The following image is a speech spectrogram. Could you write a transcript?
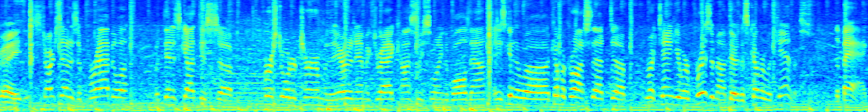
Right. It starts out as a parabola, but then it's got this uh, first order term with the aerodynamic drag constantly slowing the ball down. And he's going to uh, come across that uh, rectangular prism out there that's covered with canvas. The bag.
